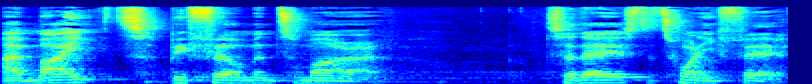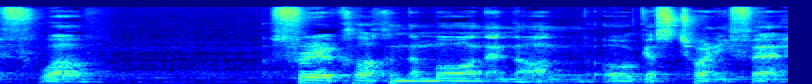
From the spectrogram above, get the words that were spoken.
I might be filming tomorrow. Today is the 25th, well, 3 o'clock in the morning on August 25th.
